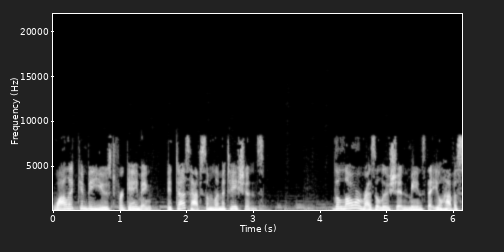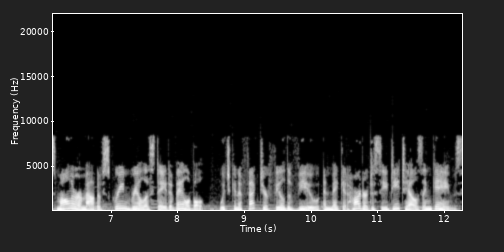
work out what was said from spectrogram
While it can be used for gaming, it does have some limitations. The lower resolution means that you'll have a smaller amount of screen real estate available, which can affect your field of view and make it harder to see details in games.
